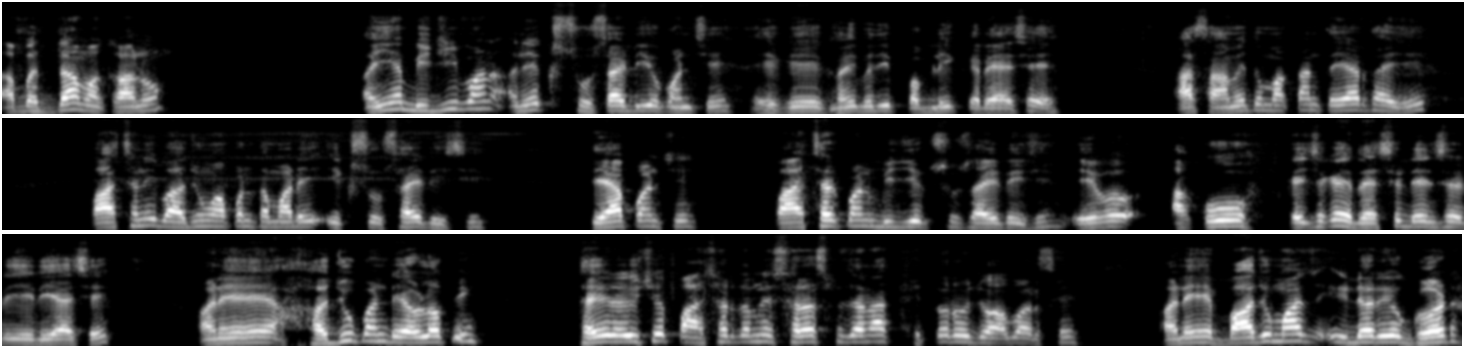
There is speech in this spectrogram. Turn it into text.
આ બધા મકાનો. અહીંયા બીજી પણ અનેક સોસાયટીઓ પણ છે, એ ઘણી બધી પબ્લિક રહ્યા છે. આ સામે તો મકાન તૈયાર થાય છે. પાછળની બાજુમાં પણ તમારે એક સોસાયટી છે. ત્યાં પણ છે. પાછળ પણ બીજી એક સોસાયટી છે. એવો આખો કહી શકાય રેસિડેન્શિયલ એરિયા છે. અને હજુ પણ ડેવલપિંગ થઈ રહ્યું છે. પાછળ તમને સરસ મજાના ખેતરો જોવા મળશે. અને બાજુમાં જ ઈડરિયો ગઢ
